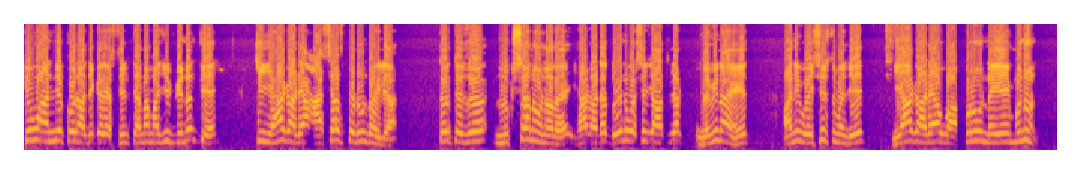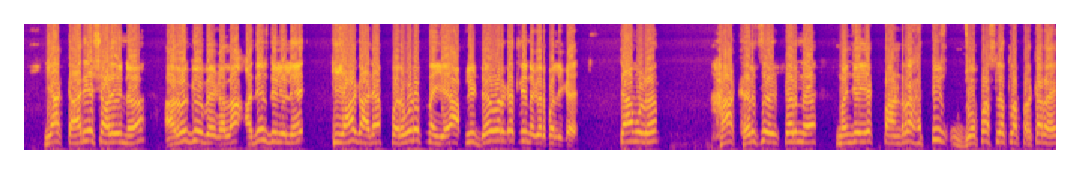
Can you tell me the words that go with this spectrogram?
किंवा अन्य कोण अधिकारी असतील त्यांना माझी विनंती आहे की ह्या गाड्या अशाच पडून राहिल्या तर त्याचं नुकसान होणार आहे. ह्या गाड्या दोन वर्षाच्या आतल्या नवीन आहेत आणि वैशिष्ट्य म्हणजे या गाड्या वापरू नये म्हणून या कार्यशाळेनं आरोग्य विभागाला आदेश दिलेले आहेत की ह्या गाड्या परवडत नाहीये. आपली ड वर्गातली नगरपालिका आहे. त्यामुळं हा खर्च करणं म्हणजे एक पांढरा हत्ती जोपासल्यातला प्रकार आहे.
